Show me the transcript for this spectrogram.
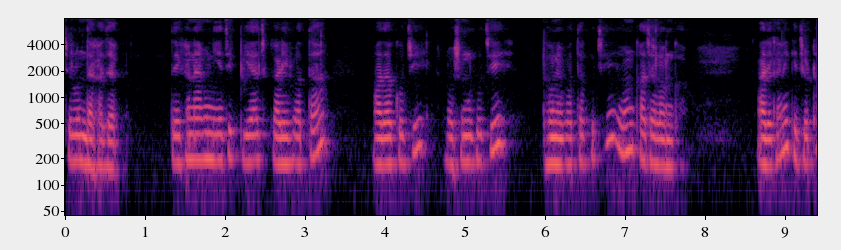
চলুন দেখা যাক। তো এখানে আমি নিয়েছি পেঁয়াজ, কারি পাতা, আদা কুচি, রসুন কুচি, ধনে পাতা কুচি এবং কাঁচা লঙ্কা। আর এখানে কিছুটা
